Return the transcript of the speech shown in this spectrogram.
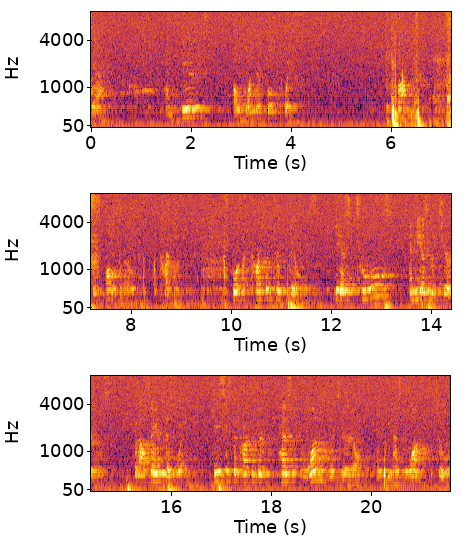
dead. And here's a wonderful twist. The prophet is also a carpenter. For a carpenter builds. He has tools and he has materials. But I'll say it this way. Jesus the carpenter has one material and he has one tool.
